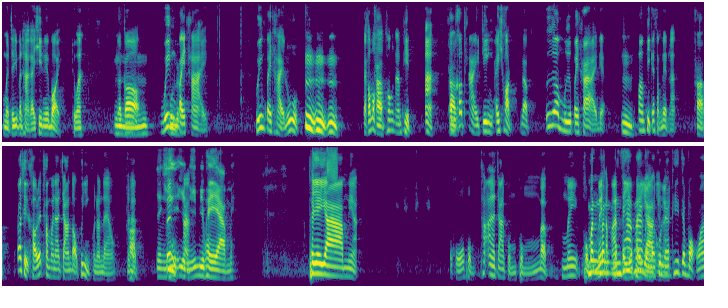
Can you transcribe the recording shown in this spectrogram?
เหมือนจะมีปัญหากับอาชีพนี้บ่อยถูกไหมแล้วก็อืมวิ่งไปถ่าย วิ่งไปถ่ายรูป อืมอืมอืมแต่เขาบอกครับเขาห้องน้ำผิด อะครับถ้าเขาถ่ายจริงไอช็อตแบบ เอื้อมมือไปถ่ายเนี่ย อืมความผิดก็สำเร็จละครับ ก็ถือเขาได้ทำอนาจารต่อผู้หญิงคนนั้นแล้วนะคครัรับบอย่างซึ่นี้งอย่างนี้มีพยายามไหม พยายามเนี่ยโอ้โหผมถ้าอนาจารผมผมแบบ ไม่ผมมันไม่มันสามารมัถนตียากากว่ามพเลยยายามนะคุณยังไงนะที่จะบอกว่า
